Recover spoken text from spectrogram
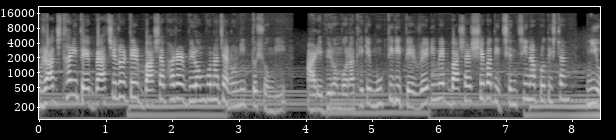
রাজধানীতে ব্যাচেলরদের বাসা ভাড়ার বিড়ম্বনা যেন নিত্যসঙ্গী। আর এই বিড়ম্বনা থেকে মুক্তি দিতে রেডিমেড বাসার সেবা দিচ্ছেন চীনা প্রতিষ্ঠান নিউ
